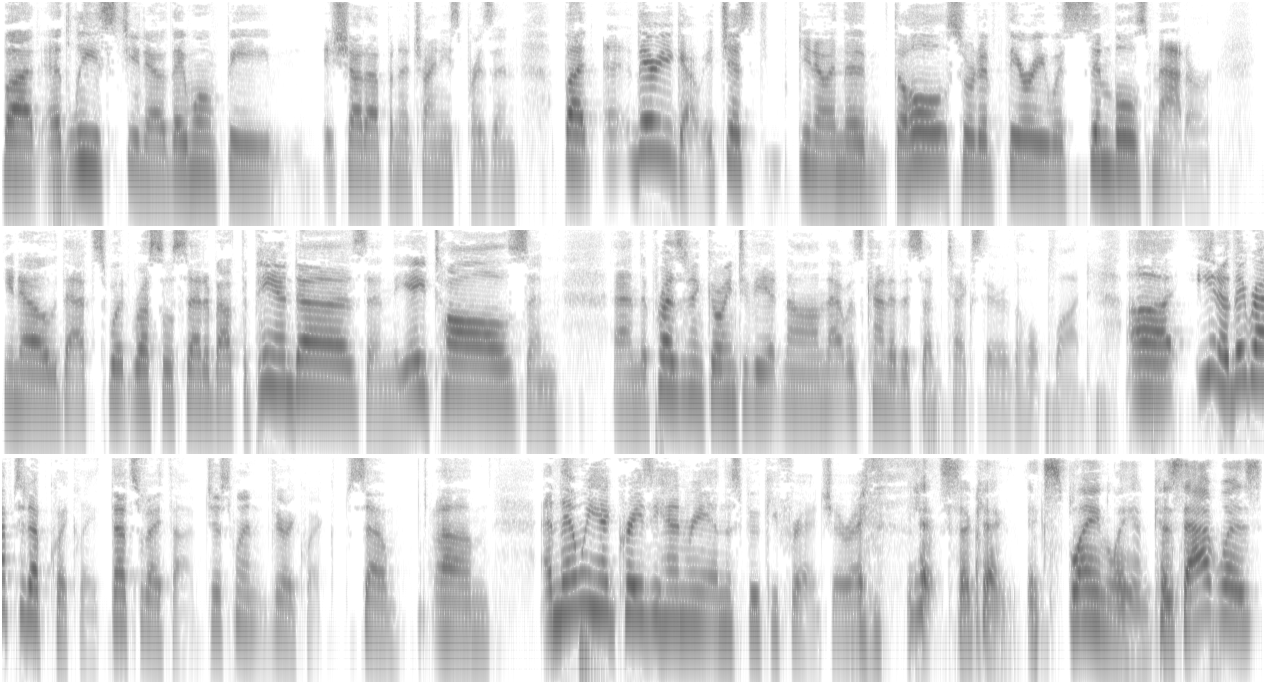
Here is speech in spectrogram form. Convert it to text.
But at least you know they won't be shut up in a Chinese prison. But uh, there you go. It just you know, and the the whole sort of theory was symbols matter. You know, that's what Russell said about the pandas and the atolls and and the president going to Vietnam. That was kind of the subtext there of the whole plot. Uh, you know, they wrapped it up quickly. That's what I thought. Just went very quick. So, um, and then we had Crazy Henry and the spooky fridge. All right. Yes. Okay. Explain, Lian, because that was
